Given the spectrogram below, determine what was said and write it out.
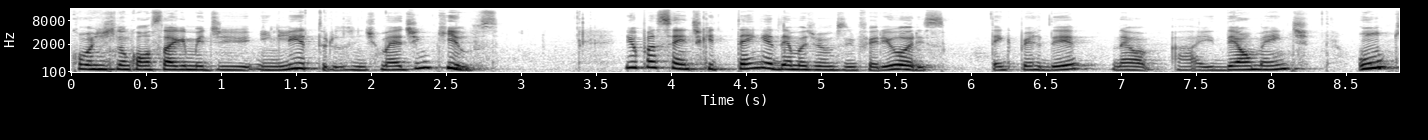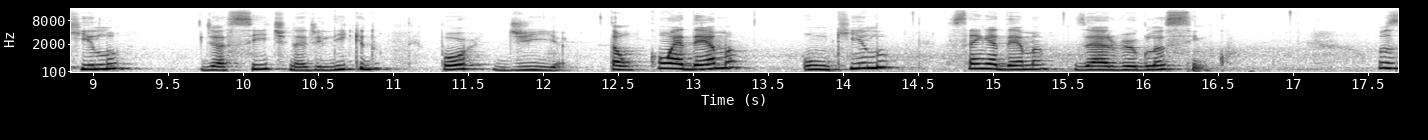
Como a gente não consegue medir em litros, a gente mede em quilos. E o paciente que tem edema de membros inferiores tem que perder, né, idealmente, 1 kg de acite, né, de líquido, por dia. Então, com edema, 1 kg, sem edema, 0,5. Os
